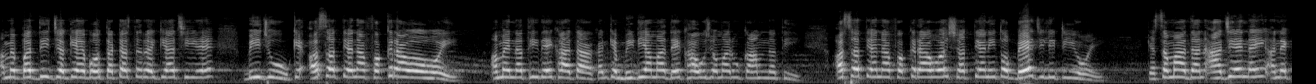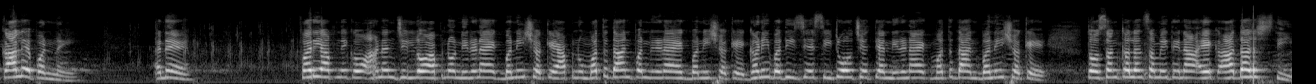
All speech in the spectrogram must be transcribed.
અમે બધી જગ્યાએ બહુ તટસ્થ રહ્યા છીએ. બીજું કે અસત્યના ફકરાઓ હોય, અમે નથી દેખાતા, કારણ કે મીડિયામાં દેખાવું જ અમારું કામ નથી. અસત્યના ફકરા હોય, સત્યની તો બે જ લીટી હોય, કે સમાધાન આજે નહીં અને કાલે પણ નહીં. અને ફરી આપને કહું, આણંદ જિલ્લો આપનો નિર્ણાયક બની શકે, આપનું મતદાન પણ નિર્ણાયક બની શકે. ઘણી બધી જે સીટો છે, ત્યાં નિર્ણાયક મતદાન બની શકે. તો સંકલન સમિતિના એક આદર્શથી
